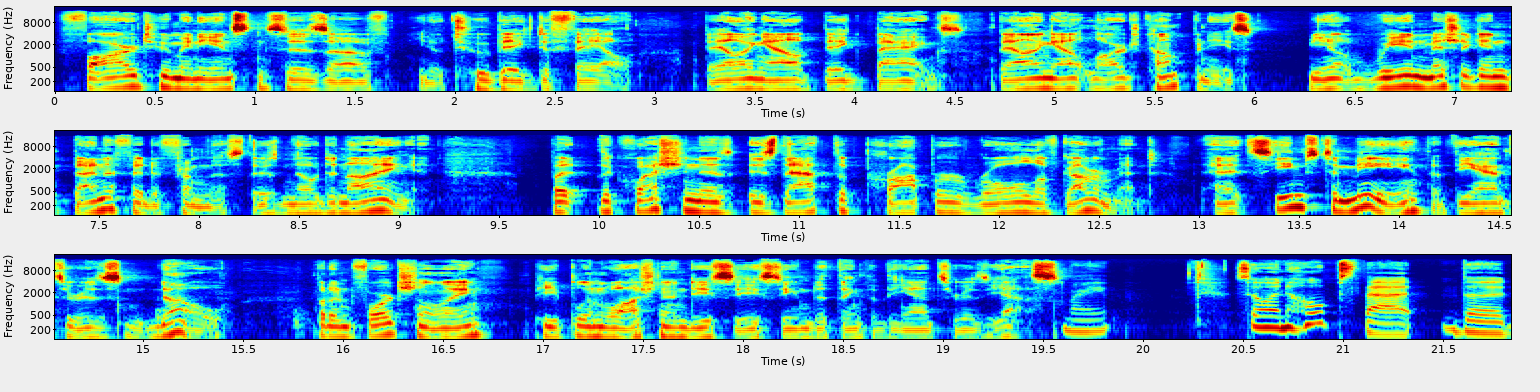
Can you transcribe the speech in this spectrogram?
far too many instances of, you know, too big to fail, bailing out big banks, bailing out large companies. You know, we in Michigan benefited from this. There's no denying it. But the question is is that the proper role of government? And it seems to me that the answer is no. But unfortunately, people in Washington D.C. seem to think that the answer is yes. Right. So in hopes that the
